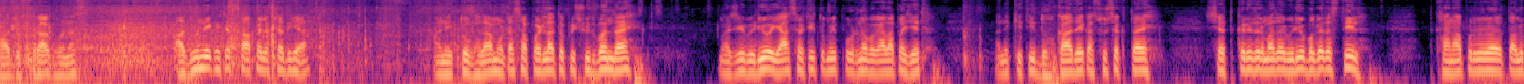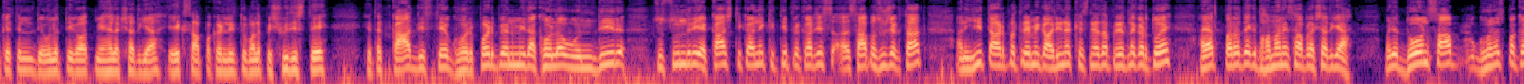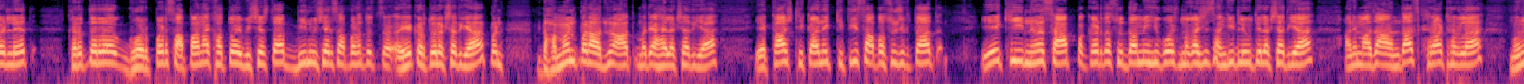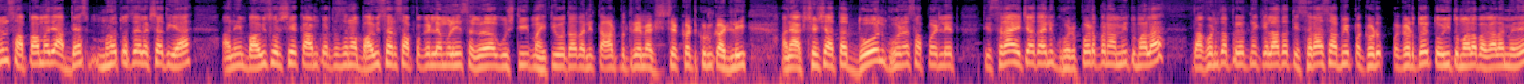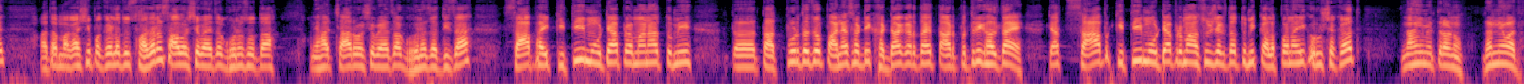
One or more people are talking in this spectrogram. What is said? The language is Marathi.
हा दुसरा घोणस. अजून एक ह्याच्यात साप आहे लक्षात घ्या. आणि तो भला मोठा सापडला तो पिशवीत बंद आहे. माझे व्हिडिओ यासाठी तुम्ही पूर्ण बघायला पाहिजेत. आणि किती धोकादायक असू शकतं आहे शेतकरी जर माझा व्हिडिओ बघत असतील खानापूर तालुक्यातील देवलत्ती गावात मी हे लक्षात घ्या. एक साप पकडली तुम्हाला पिशवी दिसते. इथं कात दिसते? घोरपड पण मी दाखवलं. उंदीर चुचुंदरी एकाच ठिकाणी किती प्रकारचे साप असू शकतात. आणि ही ताडपत्रे मी गाडीनं खेचण्याचा प्रयत्न करतोय. ह्यात परत एक धामाने साप लक्षात घ्या. म्हणजे दोन साप घोणच पकडलेत. खरं तर घोरपड सापांना खातोय. विशेषतः बिनविषारी सापांना तो च- हे करतो लक्षात घ्या. पण धामण पण अजून आतमध्ये आहे लक्षात घ्या. एकाच ठिकाणी किती साप असू शकतात? एक ही न साप पकडता सुद्धा मी ही गोष्ट मगाशी सांगितली होती लक्षात घ्या. आणि माझा अंदाज खरा ठरला म्हणून सापामध्ये अभ्यास महत्त्वाचा आहे लक्षात घ्या. आणि बावीस वर्षे काम करत असताना बावीस हजार साप पकडल्यामुळे हे सगळ्या गोष्टी माहिती होतात आणि ताडपत्री आम्ही अक्षरशः कट करून काढली. आणि अक्षरशः आता दोन घोणं सापडलेत तिसरा याच्यात आणि घोरपड पण आम्ही तुम्हाला दाखवण्याचा प्रयत्न केला. आता तिसरा साप मी पकड पकडतोय तोही तुम्हाला बघायला मिळेल. आता मगाशी पकडला तो साधारण सहा वर्ष वयाचा घोणस होता. आणि हा चार वर्ष वयाचा घोण जातीचा साप आहे. किती मोठ्या प्रमाणात तुम्ही त- तात्पुरता जो पाण्यासाठी खड्डा करताय ताडपत्री घालताय त्यात साप किती मोठ्या प्रमाणात असू शकतात तुम्ही कल्पनाही करू शकत नाही मित्रांनो. धन्यवाद.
